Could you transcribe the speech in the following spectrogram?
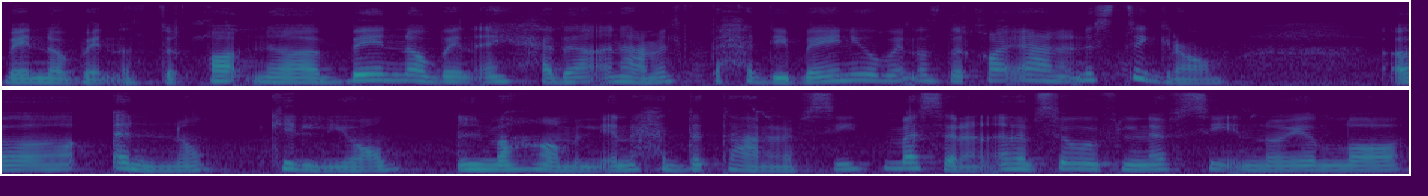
بيننا وبين أصدقائنا بيننا وبين أي حدا. أنا عملت تحدي بيني وبين أصدقائي على انستغرام آه إنه كل يوم المهام اللي أنا حددتها على نفسي مثلا أنا بسوي في نفسي إنه يلا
